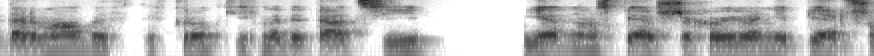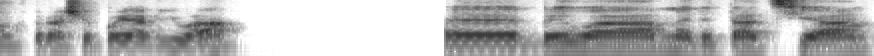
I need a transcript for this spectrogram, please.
darmowych, tych krótkich medytacji, jedną z pierwszych, o ile nie pierwszą, która się pojawiła, była medytacja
